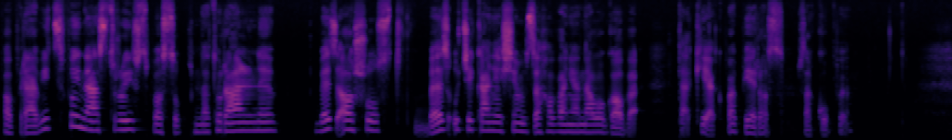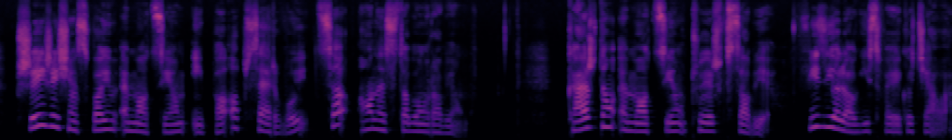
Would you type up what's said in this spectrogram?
poprawić swój nastrój w sposób naturalny, bez oszustw, bez uciekania się w zachowania nałogowe, takie jak papieros, zakupy. Przyjrzyj się swoim emocjom i poobserwuj, co one z tobą robią. Każdą emocję czujesz w sobie, w fizjologii swojego ciała.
